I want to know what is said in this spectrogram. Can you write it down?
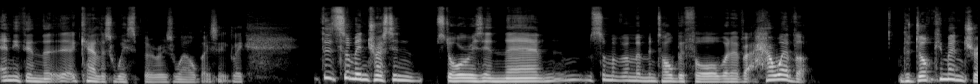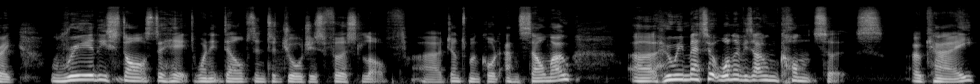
anything that a careless whisper as well, basically. there's some interesting stories in there. Some of them have been told before, whatever. However, the documentary really starts to hit when it delves into George's first love, a gentleman called Anselmo, uh, who he met at one of his own concerts. Okay.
